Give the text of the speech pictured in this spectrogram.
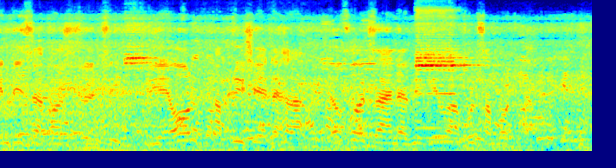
in this uh, constituency. We all appreciate her efforts and uh, we give our full support.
